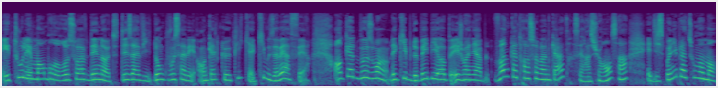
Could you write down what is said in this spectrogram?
et tous les membres reçoivent des notes, des avis. Donc vous savez en quelques clics à qui vous avez affaire. En cas de besoin, l'équipe de Baby Hop est joignable 24 heures sur 24, c'est rassurant ça, et disponible à tout moment.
